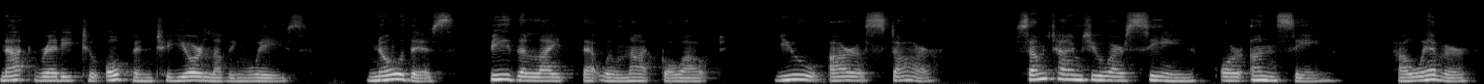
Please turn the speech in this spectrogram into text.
not ready to open to your loving ways. Know this, be the light that will not go out. You are a star. Sometimes you are seen or unseen. However,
